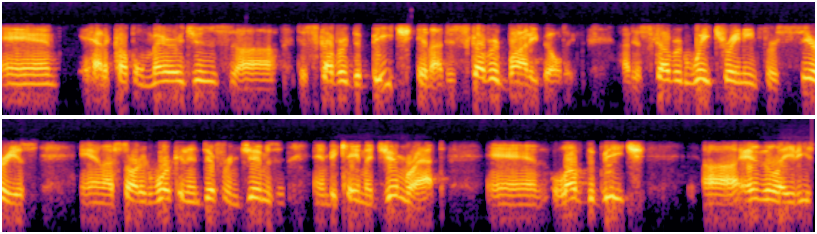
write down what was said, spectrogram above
and had a couple marriages, uh, discovered the beach, and I discovered bodybuilding. I discovered weight training for serious, and I started working in different gyms and became a gym rat and loved the beach uh, and the ladies.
